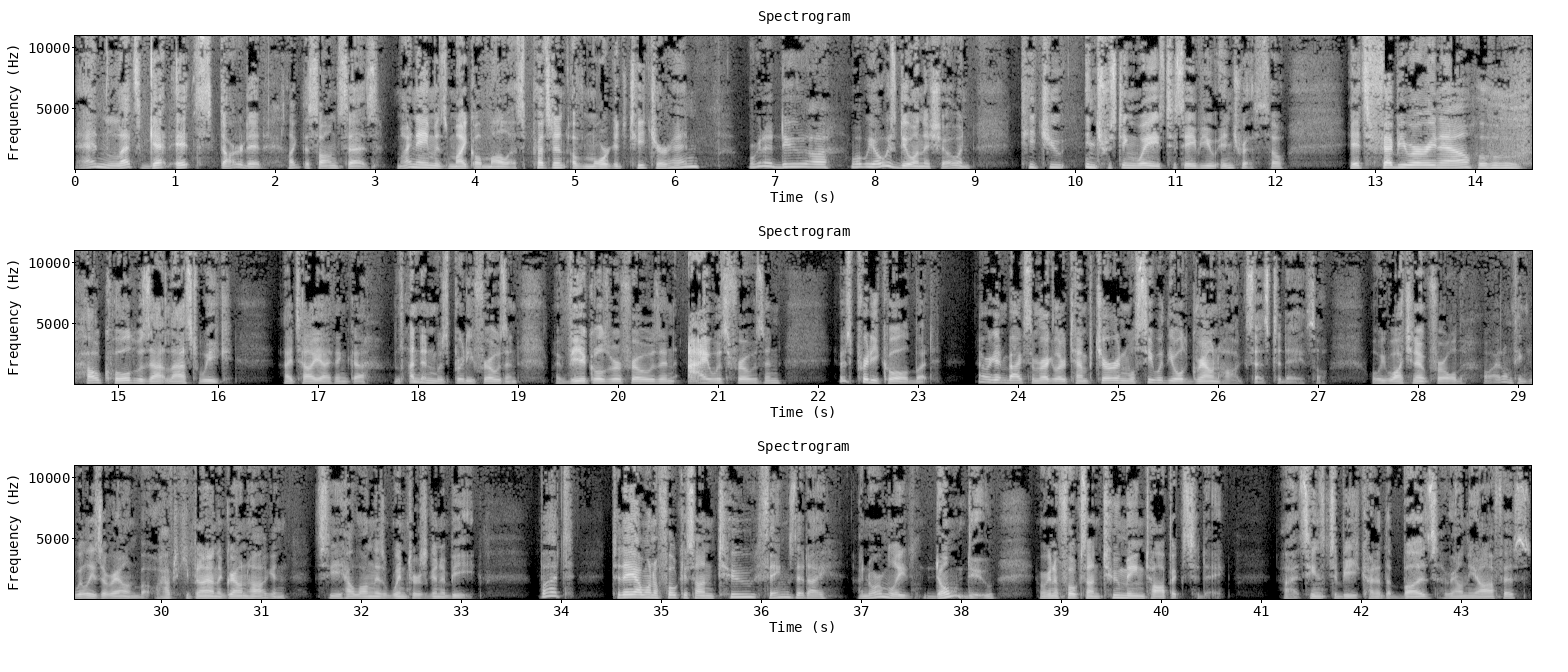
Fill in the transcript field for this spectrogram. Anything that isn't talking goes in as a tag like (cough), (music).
And let's get it started. Like the song says, my name is Michael Mullis, president of Mortgage Teacher, and we're going to do uh, what we always do on the show and teach you interesting ways to save you interest. So it's February now. Ooh, how cold was that last week? I tell you, I think uh, (laughs) London was pretty frozen. My vehicles were frozen. I was frozen. It was pretty cold, but now we're getting back some regular temperature, and we'll see what the old groundhog says today. So we'll be watching out for old. Well, I don't think Willie's around, but we'll have to keep an eye on the groundhog and see how long this winter is going to be. But today I want to focus on two things that I, I normally don't do. We're going to focus on two main topics today. Uh, it seems to be kind of the buzz around the office.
